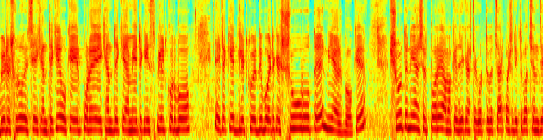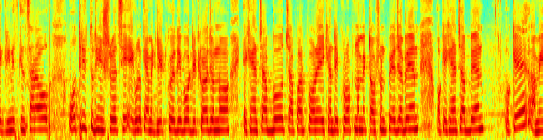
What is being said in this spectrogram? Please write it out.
ভিডিওটা শুরু হয়েছে এখান থেকে, ওকে, এরপরে এখান থেকে আমি এটাকে স্পিল্ড করব, এটাকে ডিলিট করে দেব, এটাকে শুরুতে নিয়ে আসব, ওকে? শুরুতে নিয়ে আসার পরে আমাকে যে কাজটা করতে হবে, চারপাশে দেখতে পাচ্ছেন যে গ্রিন স্ক্রিন ছাড়াও অতিরিক্ত জিনিস রয়েছে, এগুলোকে আমি ডিলিট করে দেব। ডিলিট করার জন্য এখানে চাপবো, চাপার পরে এখান থেকে ক্রপ নামে একটা অপশন পেয়ে যাবেন ওকে এখানে চাপবেন। ওকে, আমি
